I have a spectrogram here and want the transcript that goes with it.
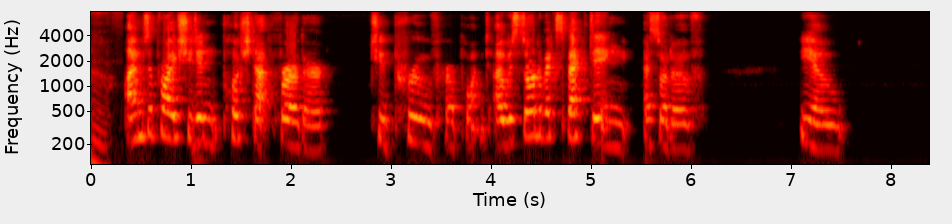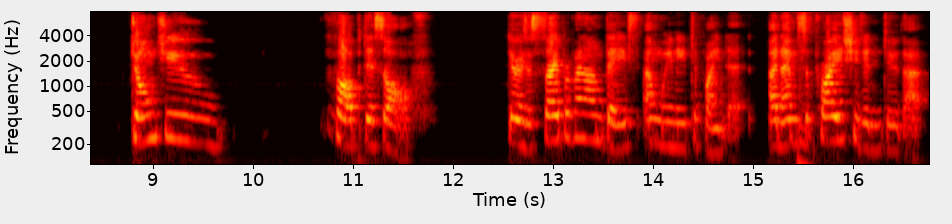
Hmm. I'm surprised she didn't push that further to prove her point. I was sort of expecting a sort of, you know, don't you fob this off. There is a Cyberman on base and we need to find it. And I'm surprised she didn't do that.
